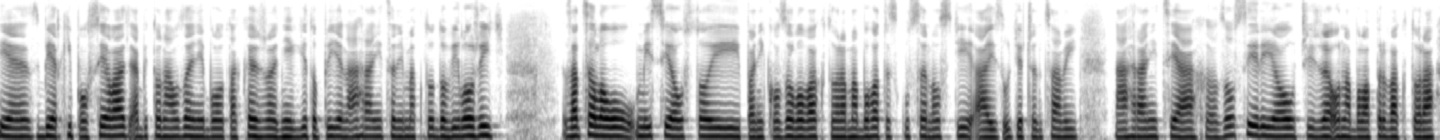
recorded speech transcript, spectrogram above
tie zbierky posielať, aby to naozaj nebolo také, že niekde to príde na hranice, nemá kto to vyložiť za celou misiou stojí pani Kozolová, ktorá má bohaté skúsenosti aj s utečencami na hraniciach so Sýriou, čiže ona bola prvá, ktorá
